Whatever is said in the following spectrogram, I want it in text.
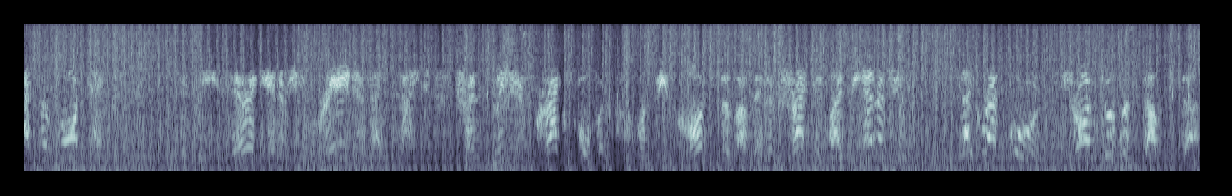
at the vortex. The etheric energy rages at night, transmission cracks open, and these monsters are then attracted by the energy. Like raccoons drawn to the dumpster.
